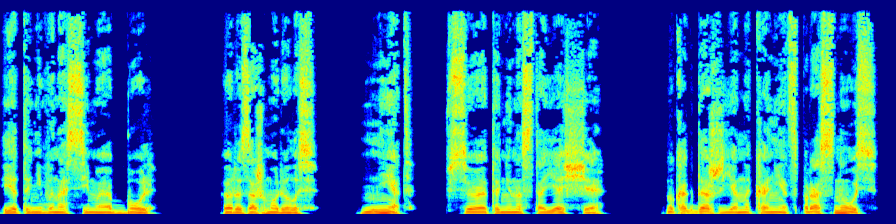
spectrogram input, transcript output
и эта невыносимая боль. Эра зажмурилась. «Нет, все это не настоящее. Но когда же я, наконец, проснусь?»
